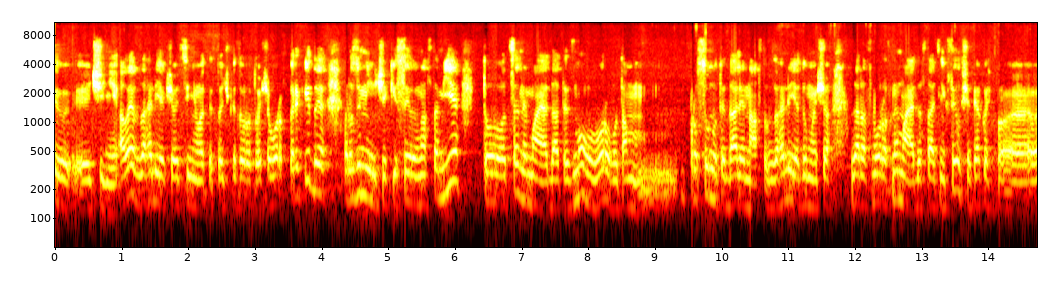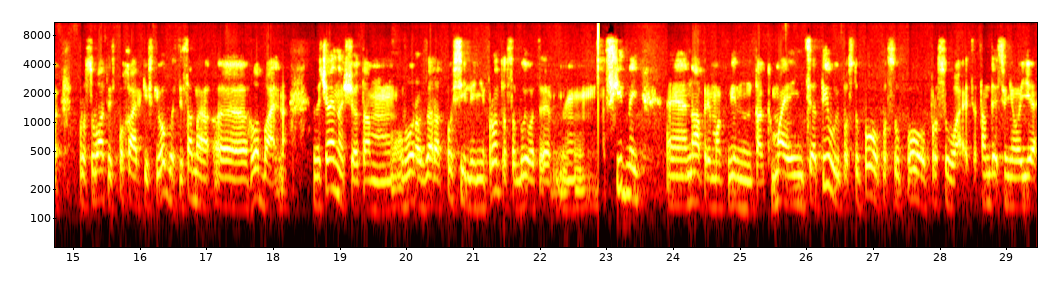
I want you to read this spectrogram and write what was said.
е, чи ні. Але взагалі, якщо оцінювати з точки зору того, що ворог перекидує, розуміючи, які сили у нас там є, то це не має дати змогу ворогу там просунути далі наступ. Взагалі, я думаю, що зараз ворог не має достатніх сил, щоб якось е, просуватись по Харківській області саме е, глобально. Звичайно, що там ворог зараз по всій лінії фронту, особливо це східний напрямок. Він так має ініціативу і поступово поступово просувається. Там десь у нього є.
